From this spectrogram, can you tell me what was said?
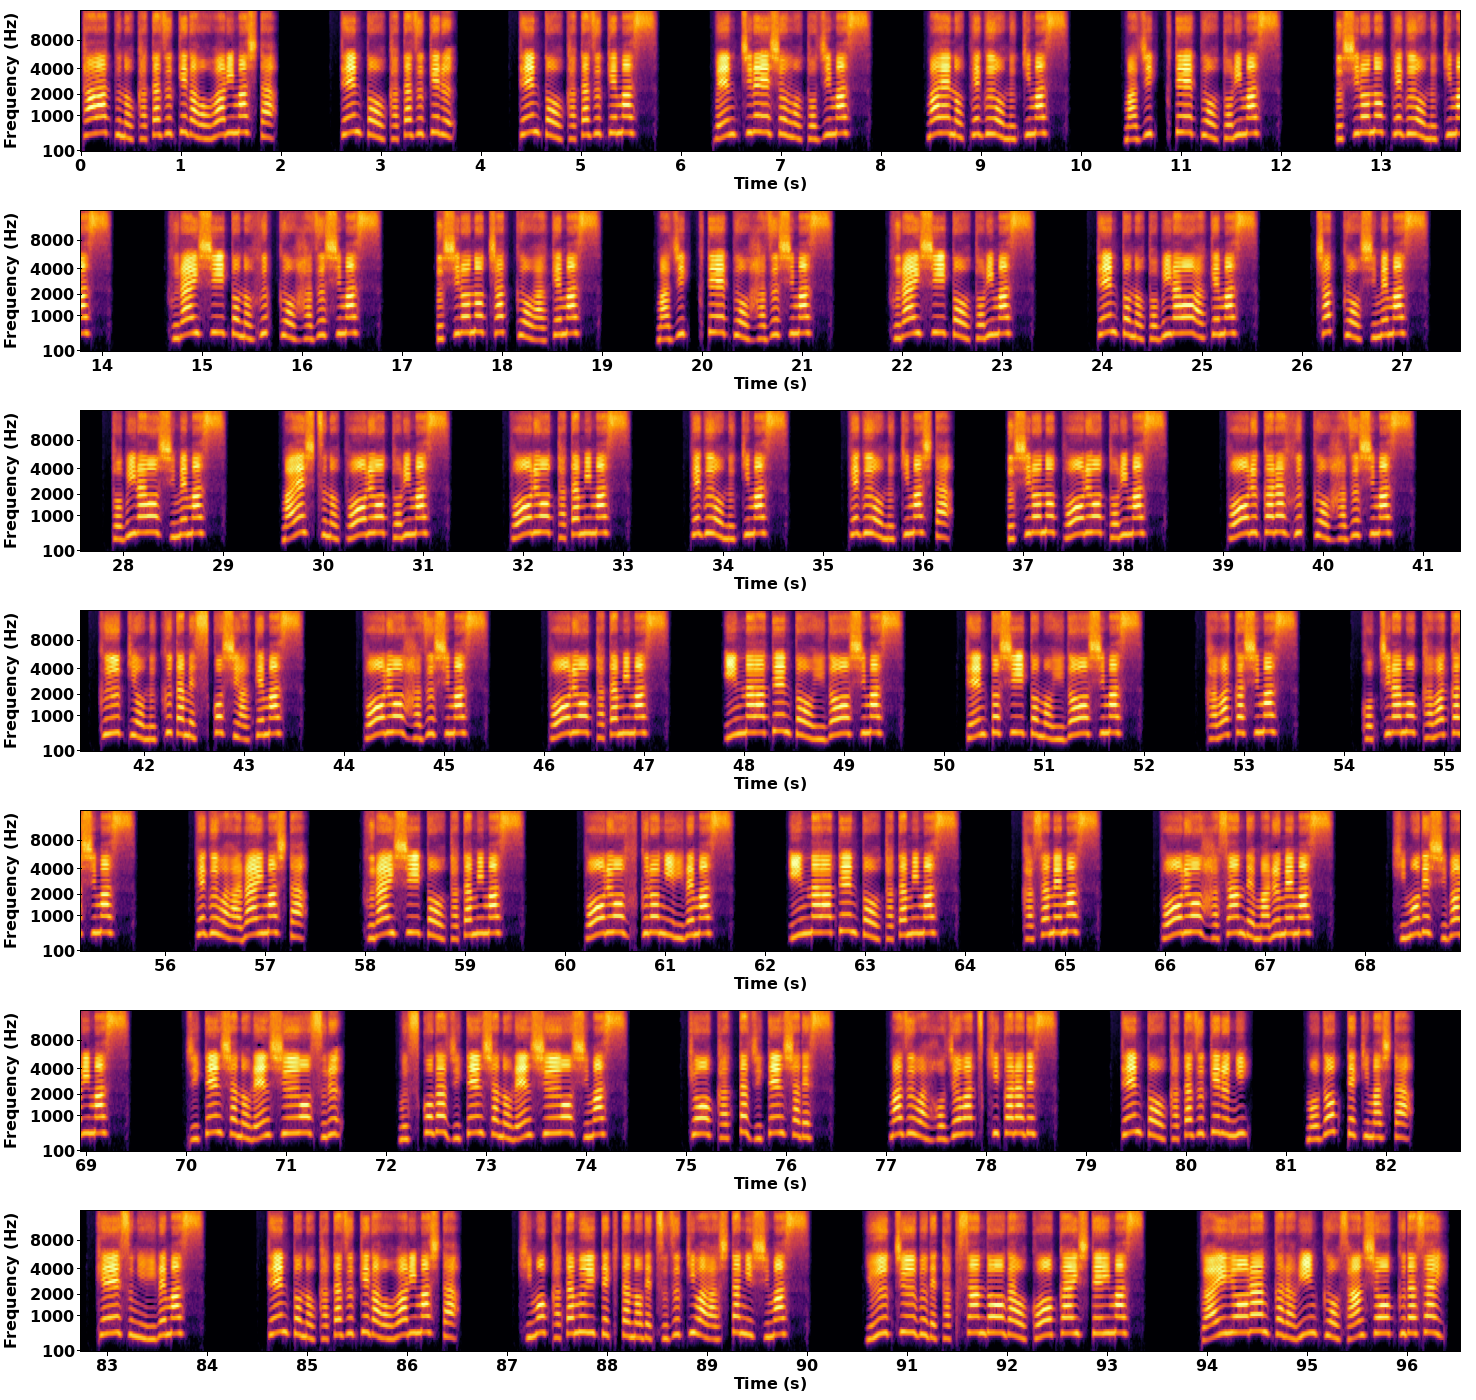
タープの片付けが終わりました。テントを片付ける。テントを片付けます。ベンチレーションを閉じます。前のペグを抜きます。マジックテープを取ります。後ろのペグを抜きます。フライシートのフックを外します。後ろのチャックを開けます。マジックテープを外します。フライシートを取ります。テントの扉を開けます。チャックを閉めます。扉を閉めます。前室のポールを取ります。ポールを畳みます。ペグを抜きます。ペグを抜きました。後ろのポールを取ります。ポールからフックを外します。空気を抜くため少し開けます。ポールを外します。ポールを畳みます。インナーテントを移動します。テントシートも移動します。乾かします。こちらも乾かします。ペグは洗いました。フライシートを畳みます。ポールを袋に入れます。インナーテントを畳みます。重ねます。ポールを挟んで丸めます。紐で縛ります。自転車の練習をする。息子が自転車の練習をします。今日買った自転車です。まずは補助輪付きからです。テントを片付けるに、戻ってきました。ケースに入れます。テントの片付けが終わりました。日も傾いてきたので続きは明日にします。YouTube でたくさん動画を公開しています。概要欄からリンクを参照ください。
